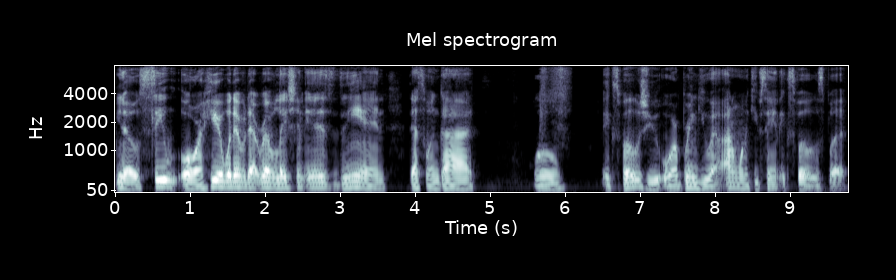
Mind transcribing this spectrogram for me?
you know see or hear whatever that revelation is, then that's when God will expose you or bring you out. I don't want to keep saying expose, but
